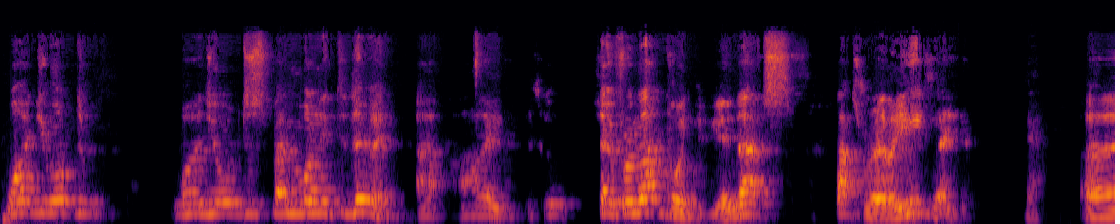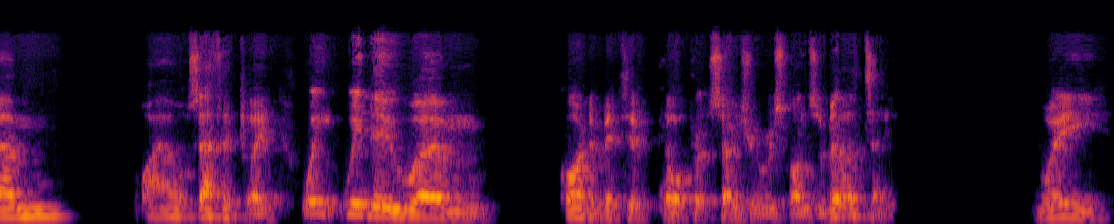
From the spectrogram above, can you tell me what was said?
why do you want to? Why do you want to spend money to do it? I, I so from that point of view, that's that's really easy. Yeah. Um, what else ethically? We we do um, quite a bit of corporate social responsibility. We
